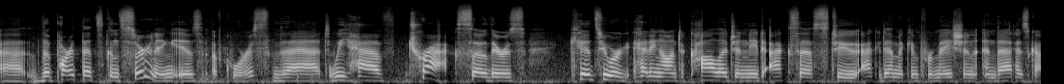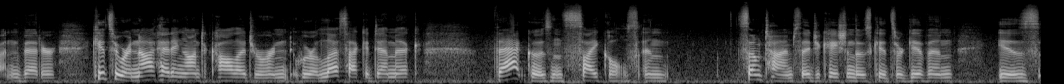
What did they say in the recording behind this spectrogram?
Uh, the part that's concerning is, of course, that we have tracks. So there's kids who are heading on to college and need access to academic information, and that has gotten better. Kids who are not heading on to college or who are less academic, that goes in cycles, and sometimes the education those kids are given is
